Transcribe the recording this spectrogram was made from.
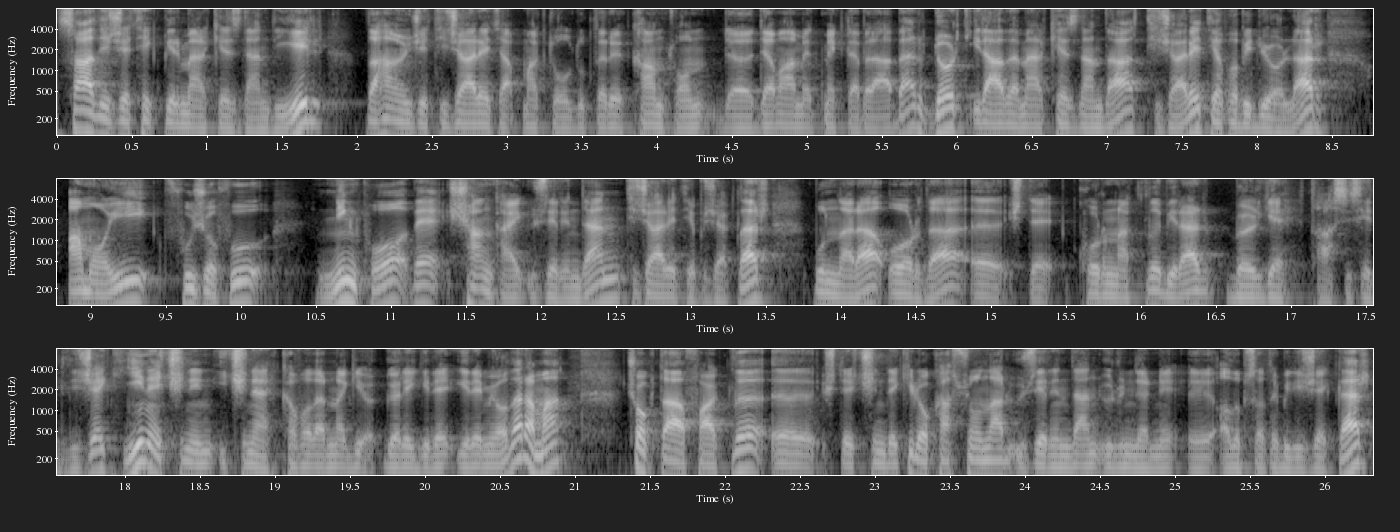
sadece tek bir merkezden değil, daha önce ticaret yapmakta oldukları kanton e, devam etmekle beraber 4 ilave merkezden daha ticaret yapabiliyorlar. Amoy, Fuzhou, Ningpo ve Şanghay üzerinden ticaret yapacaklar. Bunlara orada e, işte korunaklı birer bölge tahsis edilecek. Yine Çin'in içine kafalarına göre gire, giremiyorlar ama çok daha farklı e, işte Çin'deki lokasyonlar üzerinden ürünlerini e, alıp satabilecekler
